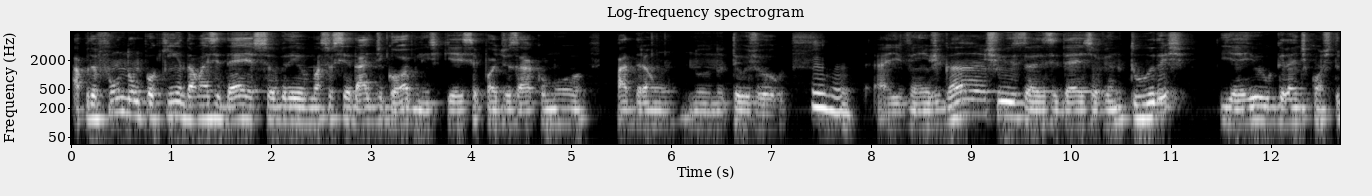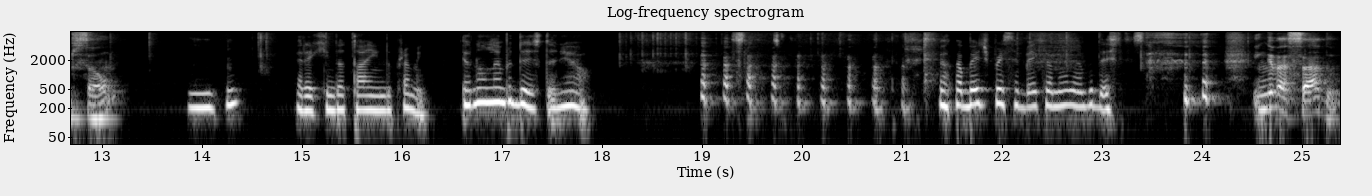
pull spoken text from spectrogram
aprofunda um pouquinho, dá umas ideias sobre uma sociedade de goblins, que aí você pode usar como padrão no, no teu jogo. Uhum. Aí vem os ganchos, as ideias de aventuras, e aí o grande construção. Uhum. Peraí que ainda tá indo para mim. Eu não lembro desse, Daniel. Eu acabei de perceber que eu não lembro desses. Engraçado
